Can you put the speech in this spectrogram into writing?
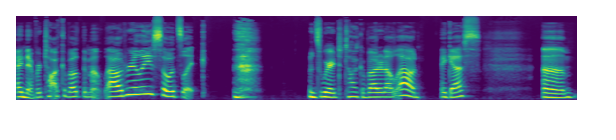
I never talk about them out loud really. So it's like, it's weird to talk about it out loud, I guess. Um,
